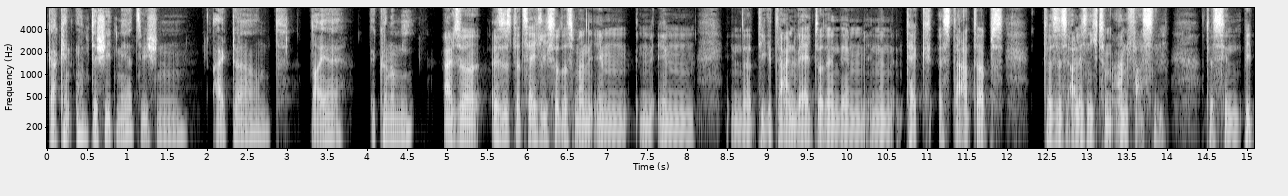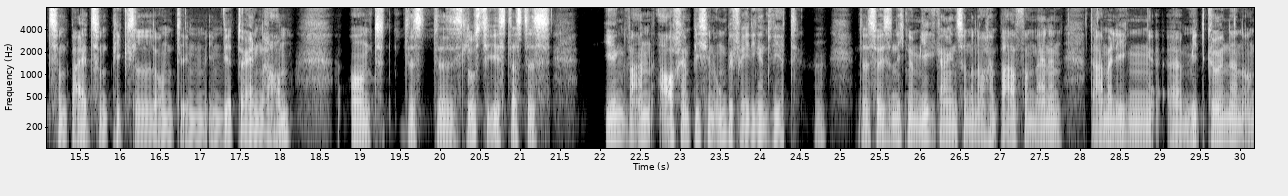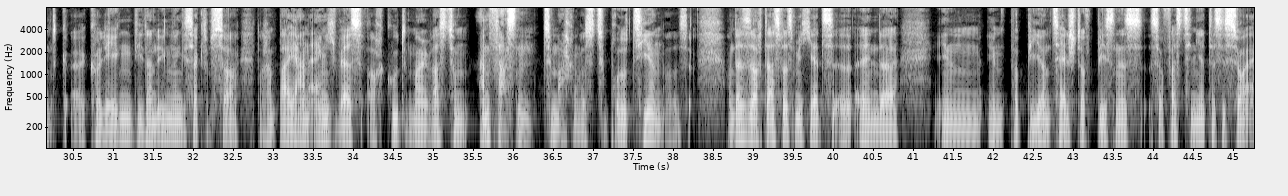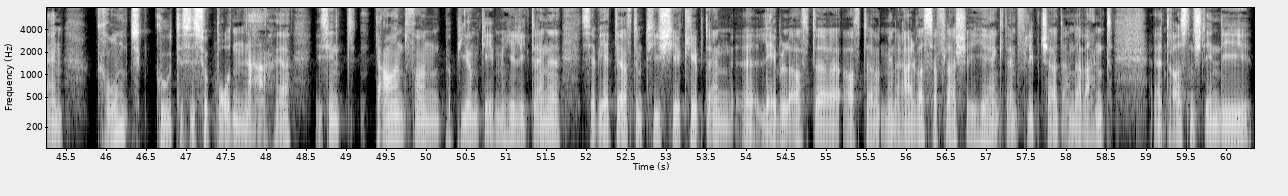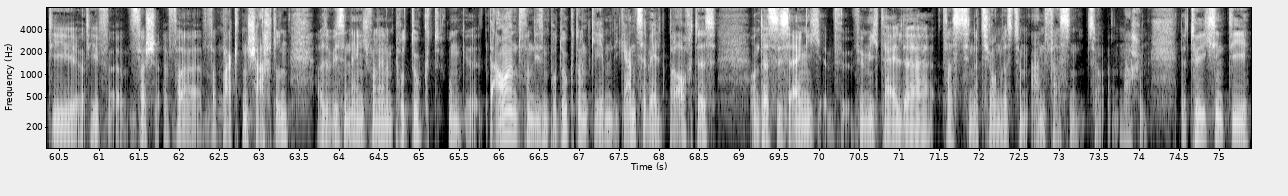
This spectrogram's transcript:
gar kein Unterschied mehr zwischen alter und neuer Ökonomie? Also es ist tatsächlich so, dass man im, im, in der digitalen Welt oder in, dem, in den Tech-Startups, das ist alles nicht zum Anfassen. Das sind Bits und Bytes und Pixel und im, im virtuellen Raum. Und das, das Lustige ist, dass das irgendwann auch ein bisschen unbefriedigend wird. Das, so ist es nicht nur mir gegangen, sondern auch ein paar von meinen damaligen äh, Mitgründern und äh, Kollegen, die dann irgendwann gesagt haben, so, nach ein paar Jahren eigentlich wäre es auch gut, mal was zum Anfassen zu machen, was zu produzieren oder so. Und das ist auch das, was mich jetzt äh, in der, in, im Papier- und Zellstoff-Business so fasziniert. Das ist so ein Grundgut, das ist so bodennah. Ja. Wir sind dauernd von Papier umgeben. Hier liegt eine Serviette auf dem Tisch, hier klebt ein äh, Label auf der, auf der Mineralwasserflasche, hier hängt ein Flipchart an der Wand. Äh, draußen stehen die, die, die ver, ver, verpackten Schachteln. Also wir sind eigentlich von einem Produkt, um, dauernd von diesem Produkt umgeben. Die ganze Welt braucht es. Und das ist eigentlich für mich Teil der Faszination, was zum Anfassen zu machen. Natürlich sind die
